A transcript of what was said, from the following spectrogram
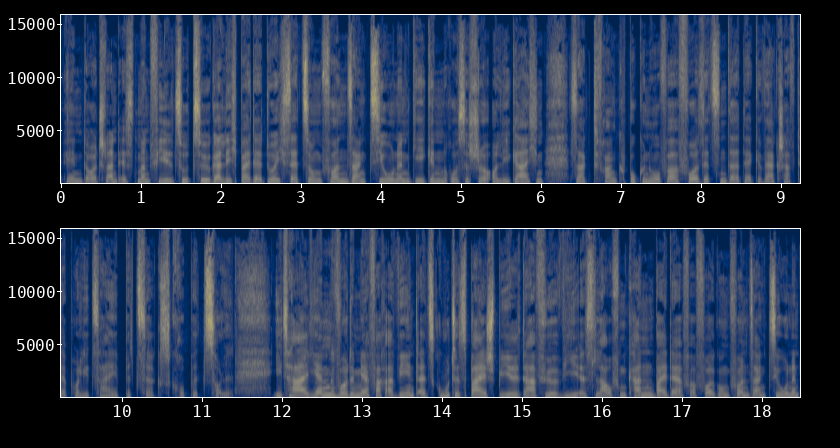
In Deutschland ist man viel zu zögerlich bei der Durchsetzung von Sanktionen gegen russische Oligarchen, sagt Frank Buckenhofer, Vorsitzender der Gewerkschaft der Polizei Bezirksgruppe Zoll. Italien wurde mehrfach erwähnt als gutes Beispiel dafür, wie es laufen kann bei der Verfolgung von Sanktionen.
